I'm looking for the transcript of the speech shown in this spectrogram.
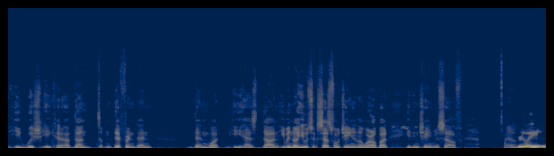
he wish he could have done something different than than what he has done, even though he was successful changing the world, but he didn't change himself. Yeah. Really.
